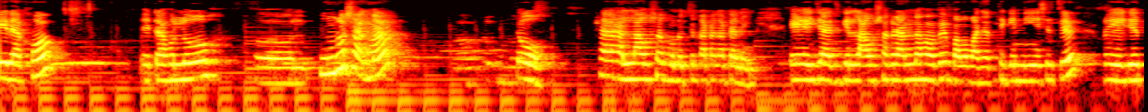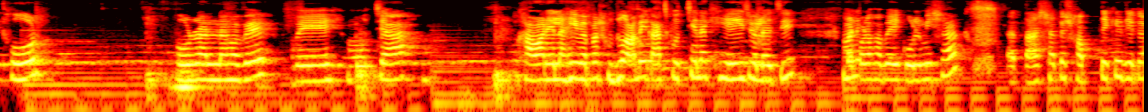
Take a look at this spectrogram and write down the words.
এই দেখো, এটা হলো কুমড়ো শাক মা। ও হ্যাঁ হ্যাঁ লাউ শাক মনে হচ্ছে কাটা কাটা নেই। এই যে আজকে লাউ শাক রান্না হবে, বাবা বাজার থেকে নিয়ে এসেছে। এই যে থোর থোর রান্না হবে মোচা। খাওয়ার এলাহি ব্যাপার, শুধু আমি কাজ করছি না, খেয়েই চলেছি। মানে করা হবে এই কলমি শাক, আর তার সাথে সব থেকে যেটা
